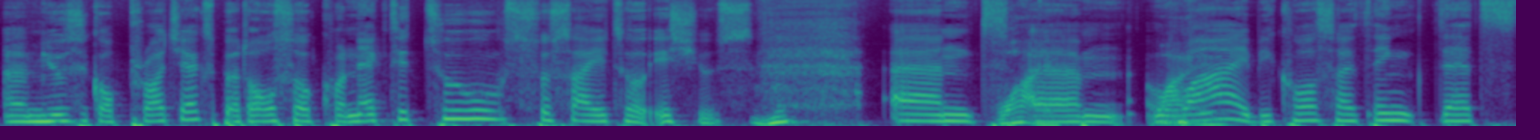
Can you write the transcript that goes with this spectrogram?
uh, musical projects, but also connected to societal issues. Mm -hmm. And why? Um, why? why? Because I think that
